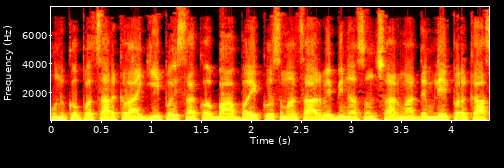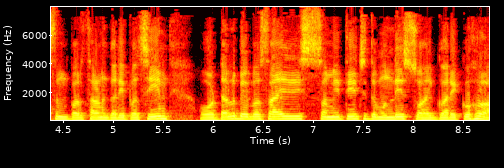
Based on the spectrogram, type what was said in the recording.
उनको उपचारका लागि पैसाको अभाव भएको समाचार विभिन्न संचार माध्यमले प्रकाशन प्रसारण गरेपछि होटल व्यवसाय समिति चितवनले सहयोग गरेको हो।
